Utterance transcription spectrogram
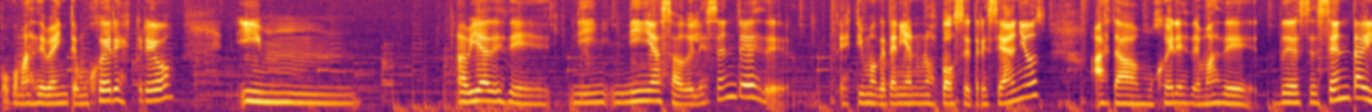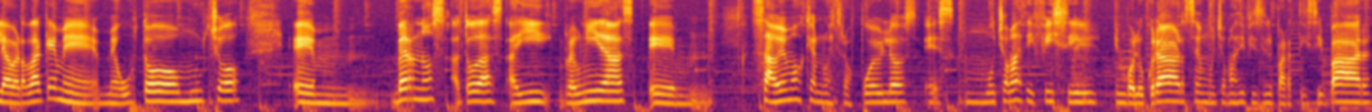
poco más de 20 mujeres, creo. Y mm, había desde niñas adolescentes, de, estimo que tenían unos 12, 13 años, hasta mujeres de más de, 60 y la verdad que me, gustó mucho em, vernos a todas ahí reunidas. Em, sabemos que en nuestros pueblos es mucho más difícil involucrarse, mucho más difícil participar.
